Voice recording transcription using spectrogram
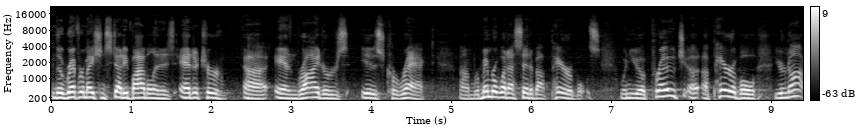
the Reformation Study Bible and its editor uh, and writers is correct. Um, remember what I said about parables. When you approach a, a, parable, you're not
